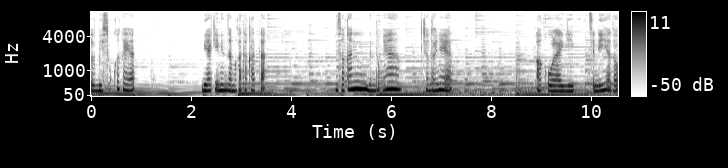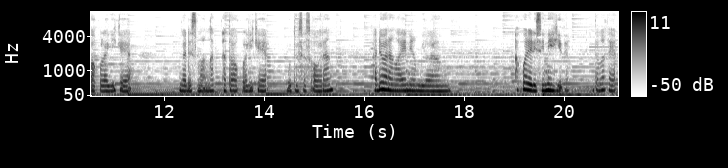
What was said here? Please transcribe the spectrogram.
lebih suka kayak diyakinin sama kata-kata. Misalkan bentuknya contohnya ya aku lagi sedih atau aku lagi kayak nggak ada semangat atau aku lagi kayak butuh seseorang ada orang lain yang bilang aku ada di sini gitu. Atau enggak kayak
